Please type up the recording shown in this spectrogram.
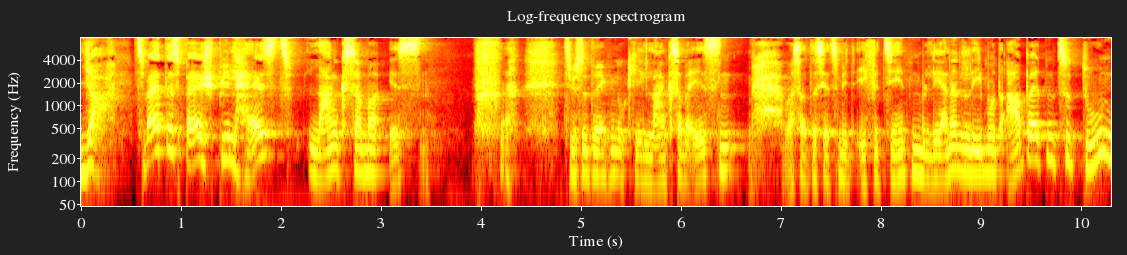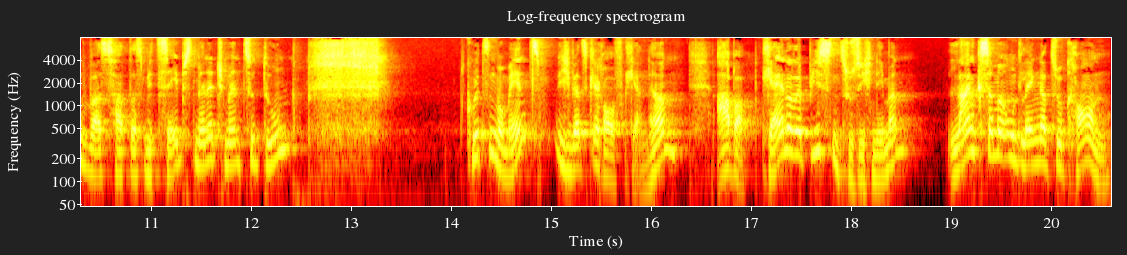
Ja, zweites Beispiel heißt langsamer essen. Jetzt wirst du denken, okay, langsamer essen, was hat das jetzt mit effizientem Lernen, Leben und Arbeiten zu tun? Was hat das mit Selbstmanagement zu tun? Kurzen Moment, ich werde es gleich aufklären. Ja? Aber kleinere Bissen zu sich nehmen, langsamer und länger zu kauen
